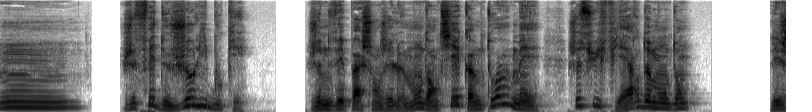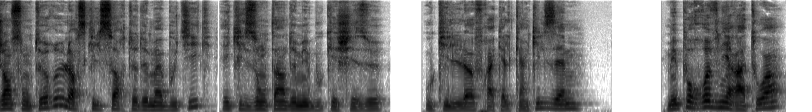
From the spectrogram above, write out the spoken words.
Hmm, je fais de jolis bouquets. Je ne vais pas changer le monde entier comme toi, mais je suis fier de mon don. Les gens sont heureux lorsqu'ils sortent de ma boutique et qu'ils ont un de mes bouquets chez eux, ou qu'ils l'offrent à quelqu'un qu'ils aiment. Mais pour revenir à toi,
